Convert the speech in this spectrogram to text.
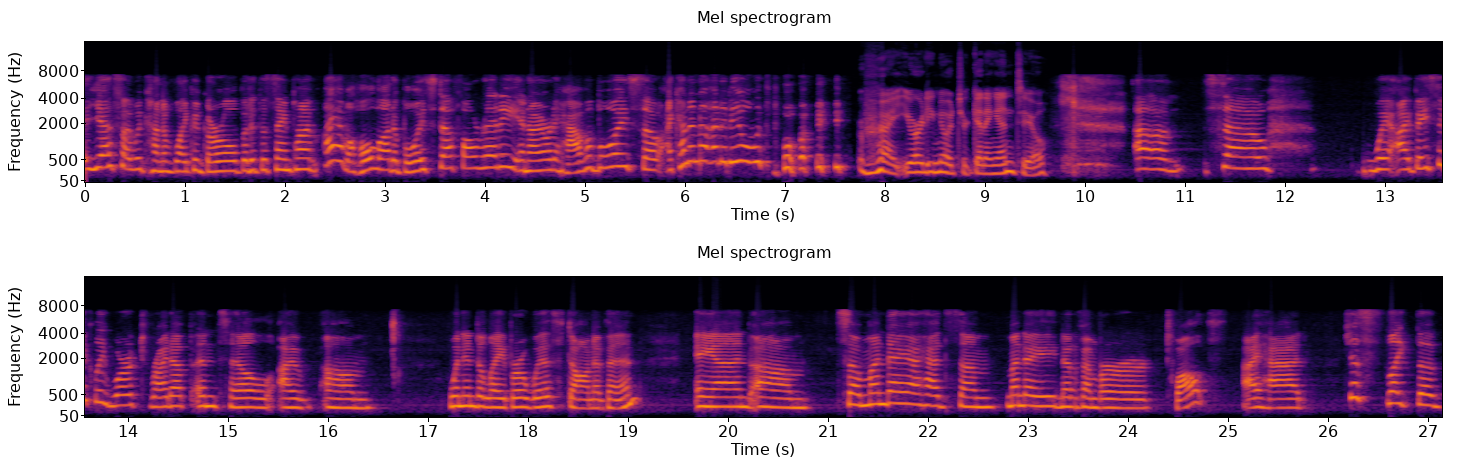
Yes, I would kind of like a girl, but at the same time, I have a whole lot of boy stuff already, and I already have a boy, so I kind of know how to deal with boys. Right, you already know what you're getting into. Um, so where I basically worked right up until I um, went into labor with Donovan, and um, so Monday I had some Monday, November twelfth, I had just like the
